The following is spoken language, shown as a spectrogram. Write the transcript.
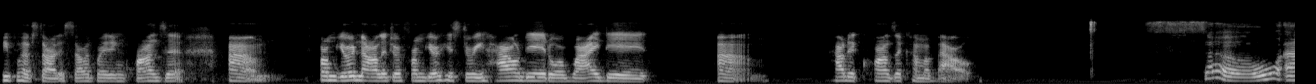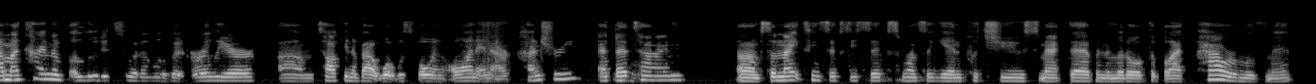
people have started celebrating Kwanzaa. Um, from your knowledge or from your history, how did or why did Um, how did Kwanzaa come about? So um, I kind of alluded to it a little bit earlier, um, talking about what was going on in our country at that mm-hmm. time. Um, so 1966 once again puts you smack dab in the middle of the Black Power movement,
